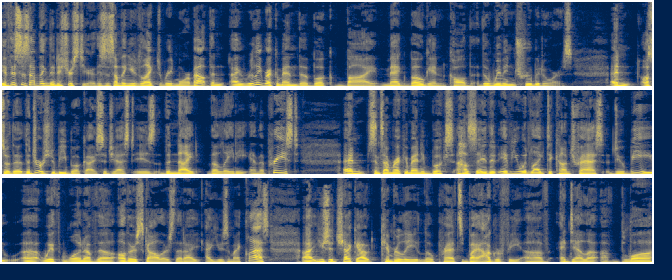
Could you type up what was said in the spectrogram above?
if this is something that interests you, this is something you'd like to read more about, then I really recommend the book by Meg Bogin called The Women Troubadours. And also the, the Georges Duby book I suggest is The Knight, the Lady, and the Priest. And since I'm recommending books, I'll say that if you would like to contrast Duby uh, with one of the other scholars that I, I use in my class, uh, you should check out Kimberly LoPrete's biography of Adela of Blois.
